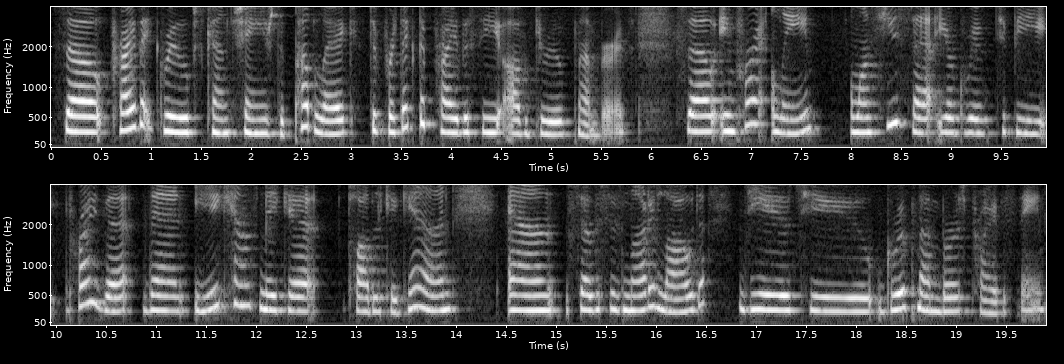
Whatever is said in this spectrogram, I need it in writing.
So private groups can change to public to protect the privacy of group members. So importantly, once you set your group to be private, then you can't make it public again. And so this is not allowed due to group members' privacy.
